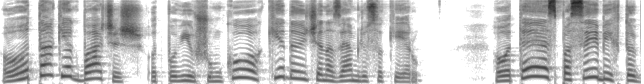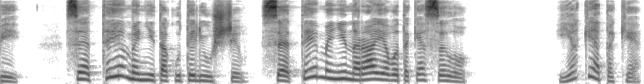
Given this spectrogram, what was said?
Отак, як бачиш, відповів Шумко, кидаючи на землю сокиру. Оте спасибі тобі. Се ти мені так утелющив, се ти мені нараяв отаке село. Яке таке?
